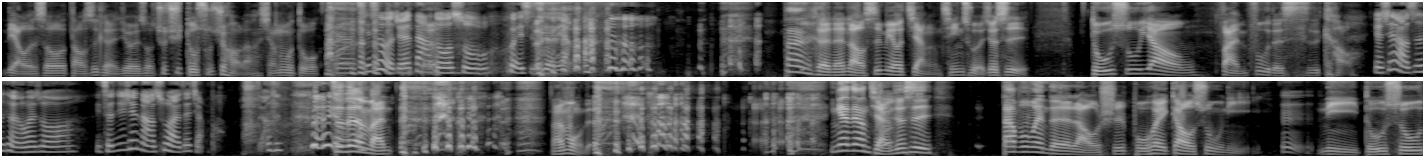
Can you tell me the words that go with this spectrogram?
聊的时候，导师可能就会说：“就去读书就好了，想那么多。”嗯，其实我觉得大多数 会是这样、啊。但可能老师没有讲清楚的，就是读书要。反复的思考，有些老师可能会说：“你成绩先拿出来再讲吧。”这样，这真的蛮 蛮猛的。应该这样讲，就是大部分的老师不会告诉你，嗯，你读书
